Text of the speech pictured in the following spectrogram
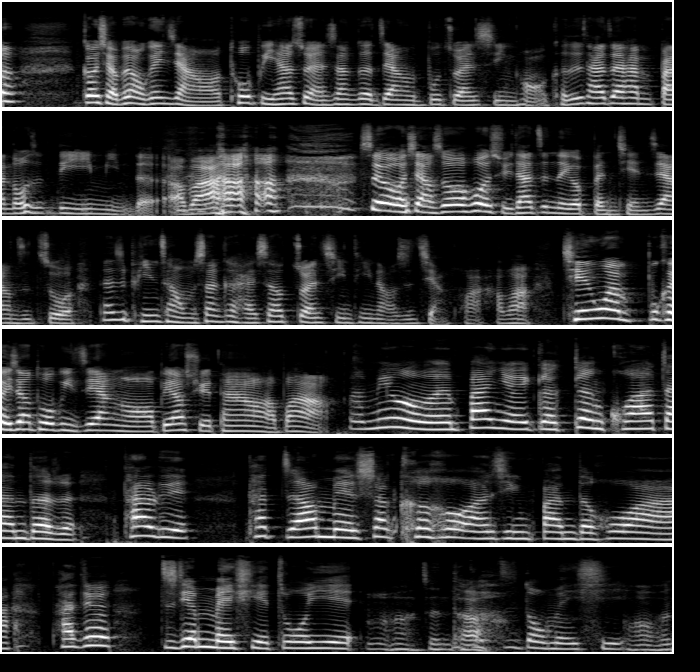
各位小朋友，我跟你讲哦，托比他虽然上课这样子不专心哦，可是他在他们班都是第一名的，好吧？所以我想说，或许他真的有本钱这样子做，但是平常我们上课还是要专心听老师讲话，好不好？千万不可以像托比这样哦，不要学他哦，好不好？妈咪，我们班有一个更夸张的人，他连他只要没上课后安心班的话，他就。直接没写作业，真的，字都没写。哦，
